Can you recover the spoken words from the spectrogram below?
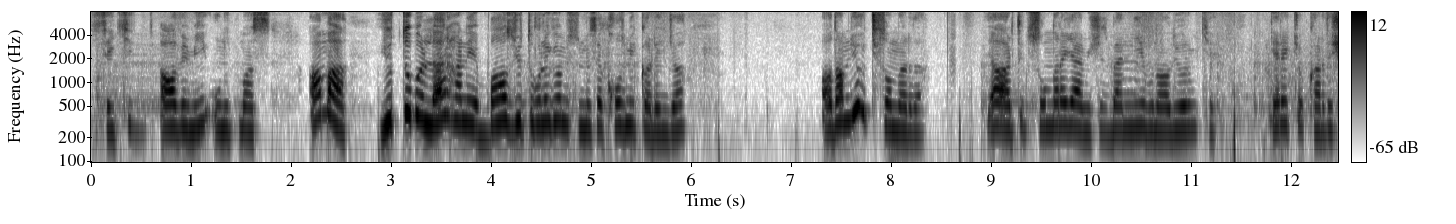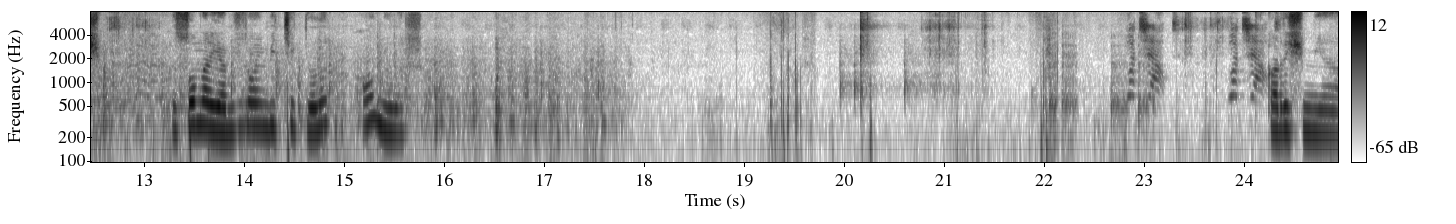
8 AVM'yi unutmaz. Ama YouTuber'lar hani bazı YouTuber'ları görmüşsün mesela Kozmik Karınca. Adam diyor ki sonlarda. Ya artık sonlara gelmişiz. Ben niye bunu alıyorum ki? Gerek yok kardeşim. Sonlara gelmişiz. Oyun bitecek diyorlar. Almıyorlar. Kardeşim ya.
